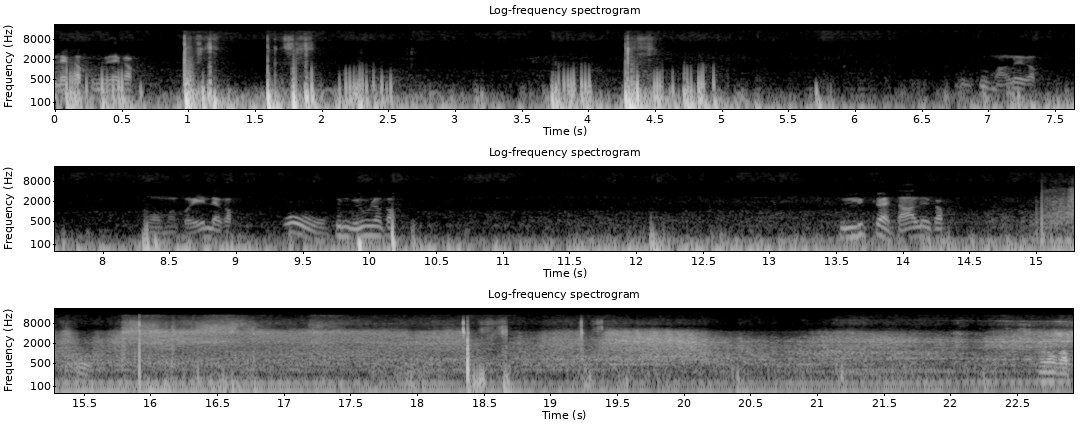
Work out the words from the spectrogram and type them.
เลยครับเลยครับสู้มากเลยครับมองมันไปแล้วครับ โอ้ ขึ้นวิวแล้วครับ คุณ ลิฟต์สายตาเลยครับลองครับ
